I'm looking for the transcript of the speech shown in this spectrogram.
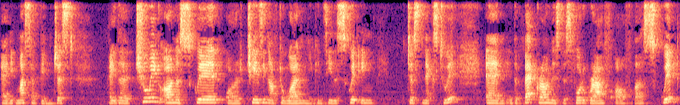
and it must have been just either chewing on a squid or chasing after one. You can see the squid ink just next to it. And in the background is this photograph of a squid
